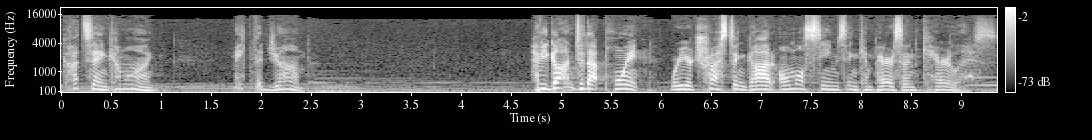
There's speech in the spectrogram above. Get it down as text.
God's saying, come on, make the jump. Have you gotten to that point where your trust in God almost seems, in comparison, careless?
